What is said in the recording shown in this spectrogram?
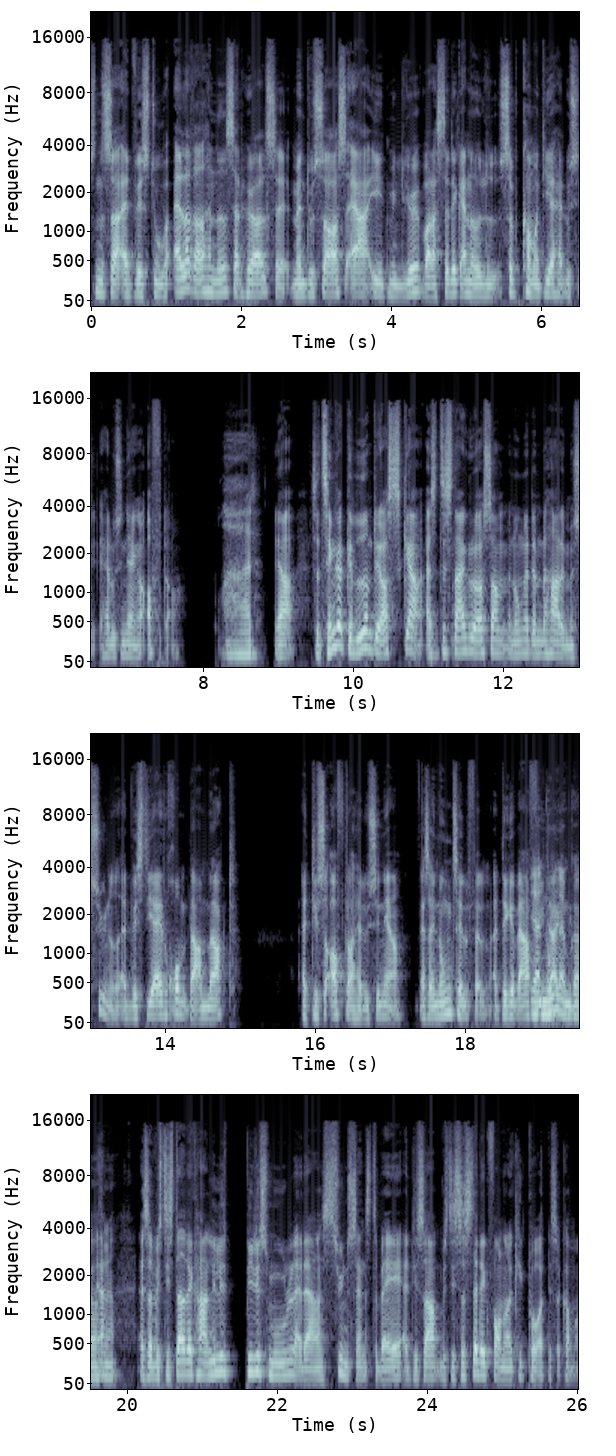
Sådan så, at hvis du allerede har nedsat hørelse, men du så også er i et miljø, hvor der slet ikke er noget lyd, så kommer de her halluci- hallucineringer oftere. What? Ja, så tænker jeg vide, om det også sker. Altså det snakker du også om med nogle af dem, der har det med synet, at hvis de er i et rum, der er mørkt, at de så oftere hallucinerer. Altså i nogle tilfælde, at det kan være, Ja, fordi nogle der af dem gør ja. ja. Altså hvis de stadigvæk har en lille bitte smule af deres synssans tilbage, at de så, hvis de så slet ikke får noget at kigge på, at det så kommer.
